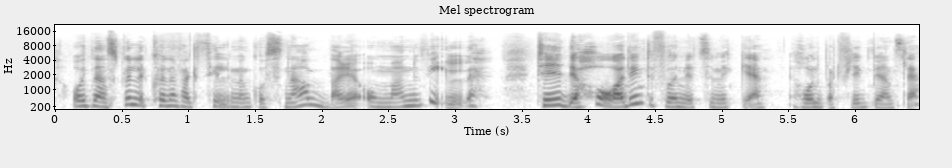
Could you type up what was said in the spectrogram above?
Och den skulle kunna faktiskt till och med gå snabbare om man vill. Tidigare har det inte funnits så mycket hållbart flygbränsle.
